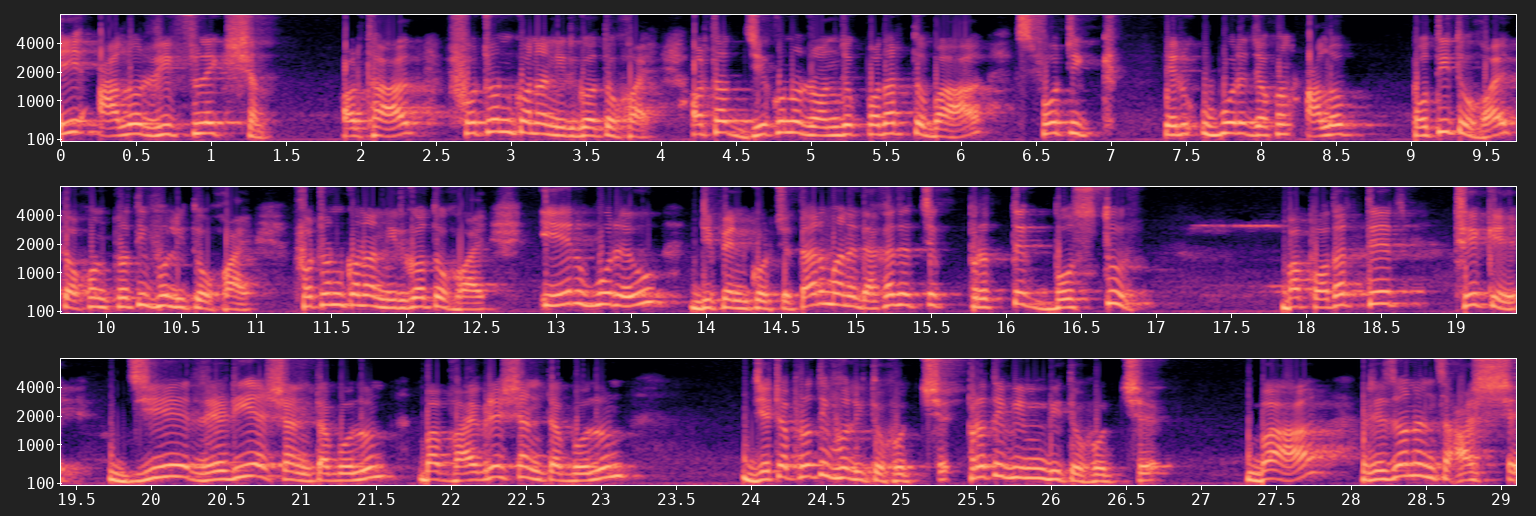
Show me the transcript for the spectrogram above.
এই আলোর রিফ্লেকশন অর্থাৎ ফোটন কণা নির্গত হয়, অর্থাৎ যে কোনো রঞ্জক পদার্থ বা স্ফটিক এর উপরে যখন আলো পতিত হয়, তখন প্রতিফলিত হয় ফোটন কণা নির্গত হয়, এর উপরেও ডিপেন্ড করছে। তার মানে দেখা যাচ্ছে প্রত্যেক বস্তুর বা পদার্থের থেকে যে রেডিয়েশনটা বলুন বা ভাইব্রেশনটা বলুন, যেটা প্রতিফলিত হচ্ছে, প্রতিবিম্বিত হচ্ছে বা রেজোনেন্স আসছে,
